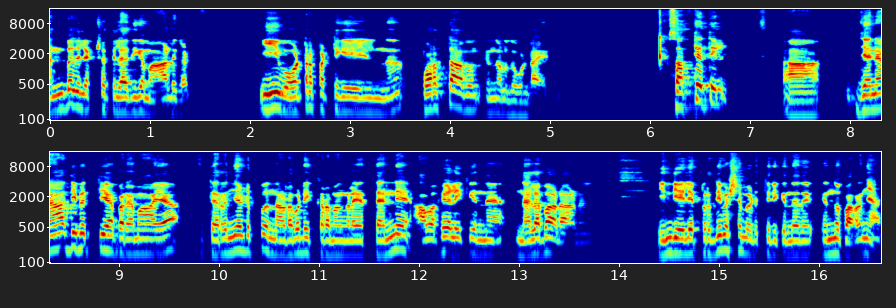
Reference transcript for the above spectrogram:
അൻപത് ലക്ഷത്തിലധികം ആളുകൾ ഈ വോട്ടർ പട്ടികയിൽ നിന്ന് പുറത്താവും എന്നുള്ളത് കൊണ്ടായിരുന്നു. സത്യത്തിൽ ജനാധിപത്യപരമായ തെരഞ്ഞെടുപ്പ് നടപടിക്രമങ്ങളെ തന്നെ അവഹേളിക്കുന്ന നിലപാടാണ് ഇന്ത്യയിലെ പ്രതിപക്ഷം എടുത്തിരിക്കുന്നത് എന്ന് പറഞ്ഞാൽ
